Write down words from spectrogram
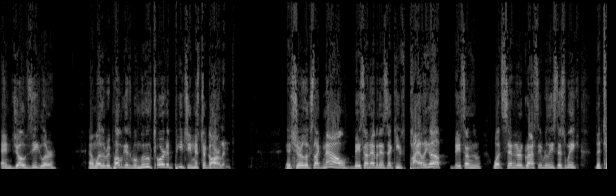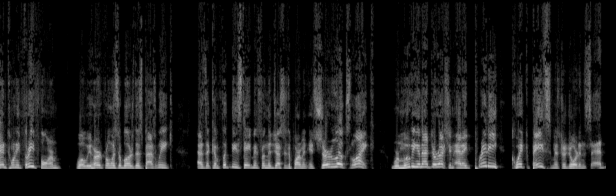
and Joe Ziegler and whether Republicans will move toward impeaching Mr. Garland. It sure looks like now, based on evidence that keeps piling up, based on what Senator Grassley released this week, the 1023 form, what we heard from whistleblowers this past week, as the conflicting statements from the Justice Department, it sure looks like we're moving in that direction at a pretty quick pace, Mr. Jordan said.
